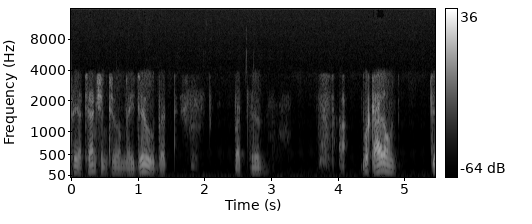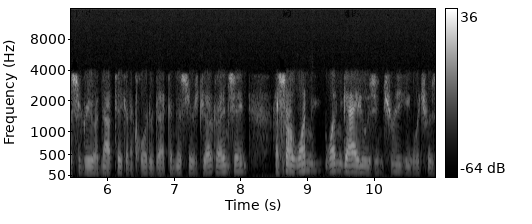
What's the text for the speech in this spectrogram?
pay attention to them. They do, but but the uh, look, I don't disagree with not taking a quarterback in this year's draft. I didn't see. I saw one one guy who was intriguing, which was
